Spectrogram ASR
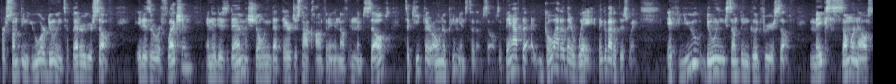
for something you are doing to better yourself, it is a reflection and it is them showing that they're just not confident enough in themselves to keep their own opinions to themselves. If they have to go out of their way, think about it this way. If you doing something good for yourself makes someone else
